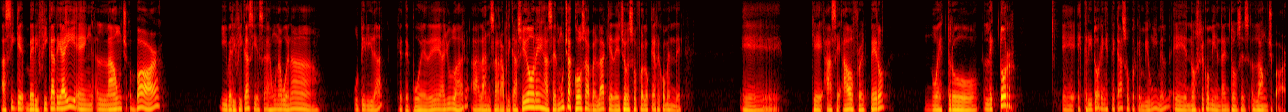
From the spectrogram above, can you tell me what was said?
Así que verifícate ahí en Launchbar y verifica si esa es una buena utilidad que te puede ayudar a lanzar aplicaciones, a hacer muchas cosas, ¿verdad? Que de hecho eso fue lo que recomendé eh, que hace Alfred, pero nuestro lector, eh, escritor en este caso, porque envió un email, eh, nos recomienda entonces Launchbar.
